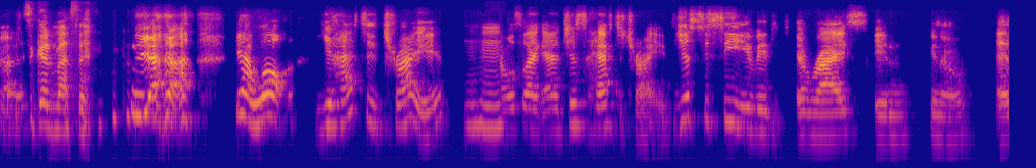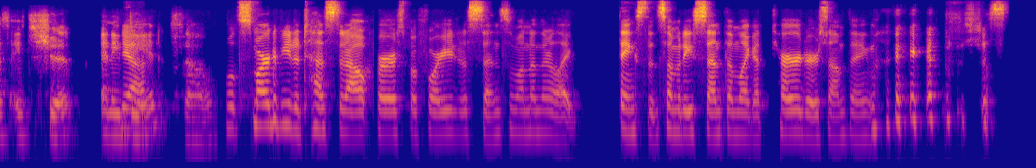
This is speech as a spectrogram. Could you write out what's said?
it's a good method. Yeah. Yeah. Well, you have to try it. hmm I was like, I just have to try it just to see if it arrives in, you know, as it should. And it Yeah. did. So, Well, it's smart of you to test it out first before you just send someone and they're like thinks that somebody sent them like a turd or something. it's just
